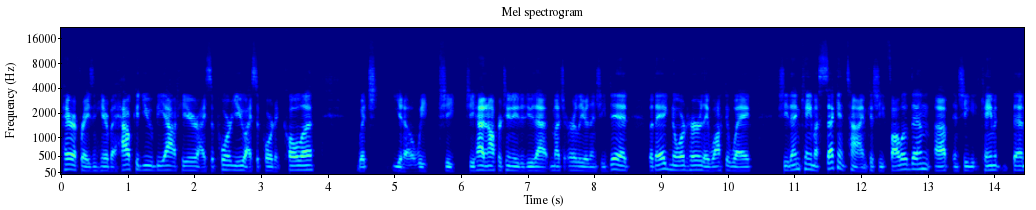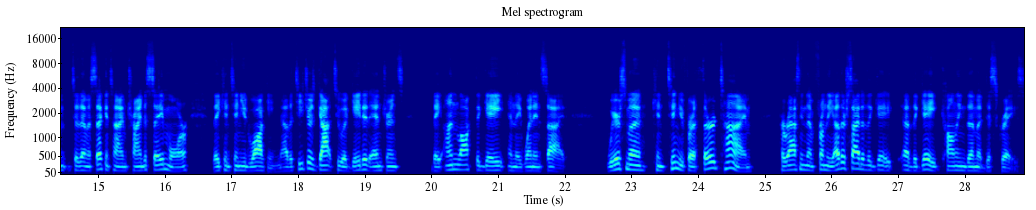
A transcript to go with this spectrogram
paraphrasing here, but how could you be out here? I support you. I supported COLA, which you know we she she had an opportunity to do that much earlier than she did, but they ignored her. They walked away. She then came a second time because she followed them up and she came them to them a second time trying to say more. They continued walking. Now the teachers got to a gated entrance. They unlocked the gate and they went inside. Wiersma continued for a third time, harassing them from the other side of the gate of the gate, calling them a disgrace.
